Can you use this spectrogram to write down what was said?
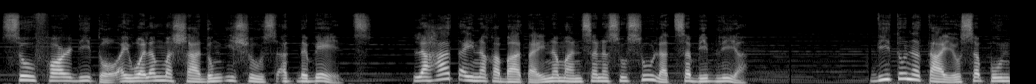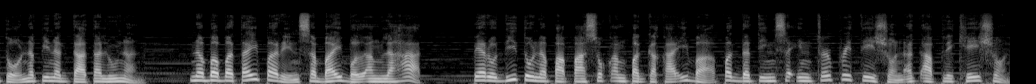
So far dito ay walang masyadong issues at debates. Lahat ay nakabatay naman sa nasusulat sa Biblia. Dito na tayo sa punto na pinagtatalunan. Nababatay pa rin sa Bible ang lahat. Pero dito napapasok ang pagkakaiba pagdating sa interpretation at application.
